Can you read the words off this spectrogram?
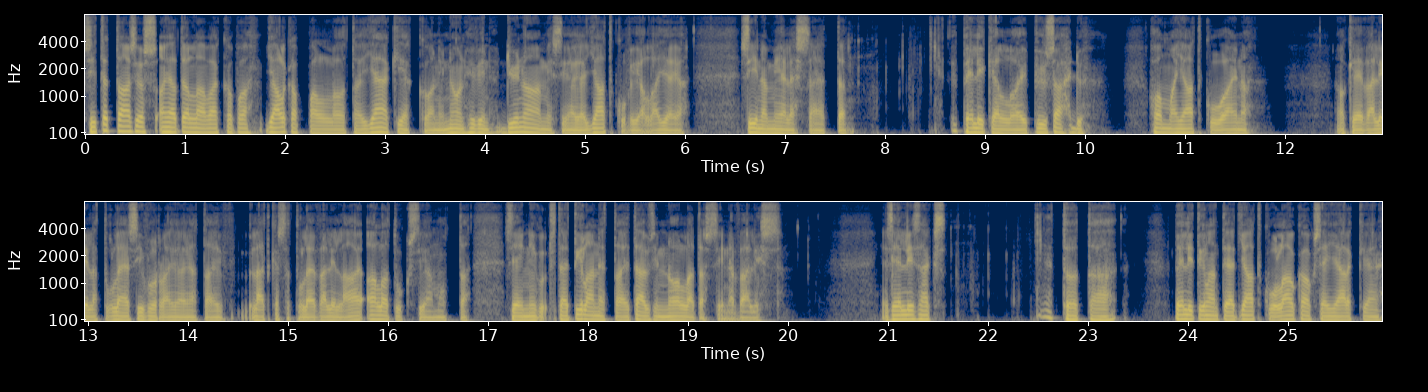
Sitten taas, jos ajatellaan vaikkapa jalkapalloa tai jääkiekkoa, niin ne on hyvin dynaamisia ja jatkuvia lajeja siinä mielessä, että pelikello ei pysähdy, homma jatkuu aina. Okei, välillä tulee sivurajoja tai lätkässä tulee välillä aloituksia, mutta se ei, niin kuin, sitä tilannetta ei täysin nollata siinä välissä. Ja sen lisäksi tota, pelitilanteet jatkuu laukauksen jälkeen,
